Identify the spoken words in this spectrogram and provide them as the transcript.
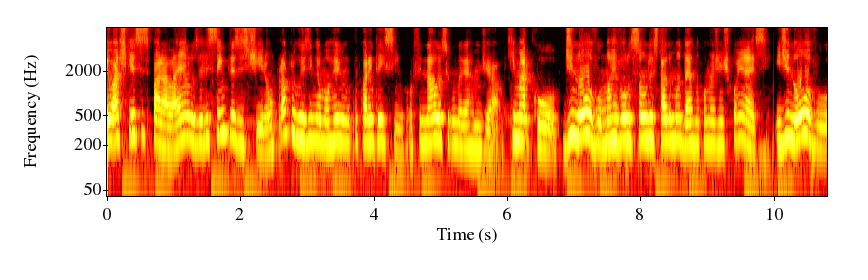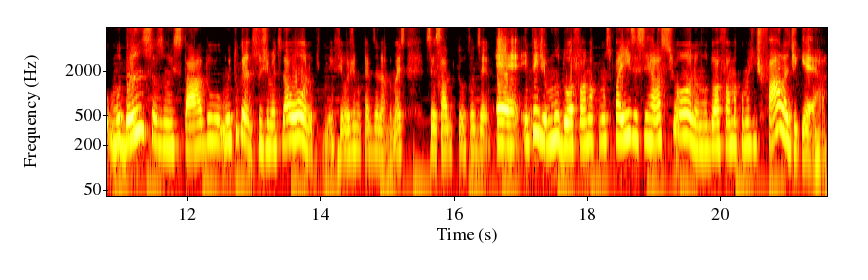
eu acho que esses paralelos, eles sempre existiram. O próprio Ruizinga morreu em 45, no final da Segunda Guerra Mundial, que marcou, de novo, uma revolução do Estado moderno como a gente conhece. E, de novo, mudanças no Estado muito grandes. Surgimento da ONU, que, enfim, hoje não quer dizer nada, mas você sabe o que eu estou dizendo. É, entendi, mudou a forma como os países se relacionam, mudou a forma como a gente fala de guerra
